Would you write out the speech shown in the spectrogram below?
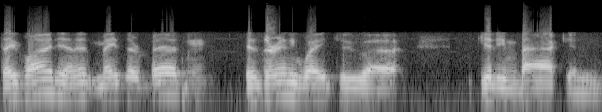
they've lied in it, made their bed. And is there any way to uh, get him back and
